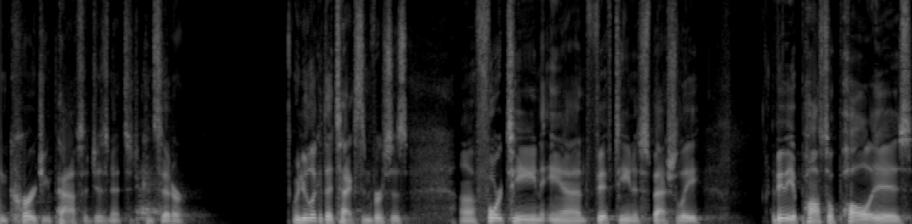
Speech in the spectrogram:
encouraging passage, isn't it, to consider? When you look at the text in verses uh, 14 and 15, especially, I think the Apostle Paul is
